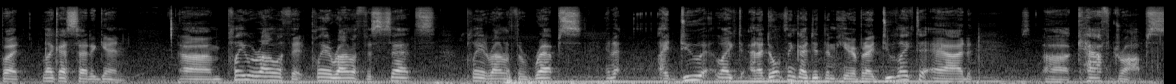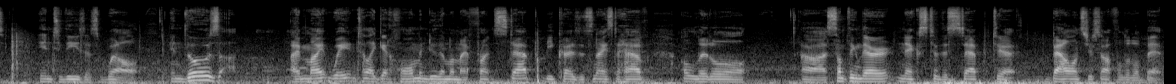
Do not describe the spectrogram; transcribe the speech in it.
But like I said again, um, play around with it. Play around with the sets. Play around with the reps. And I do like, to, and I don't think I did them here, but I do like to add uh, calf drops into these as well. And those I might wait until I get home and do them on my front step because it's nice to have a little uh, something there next to the step to balance yourself a little bit.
